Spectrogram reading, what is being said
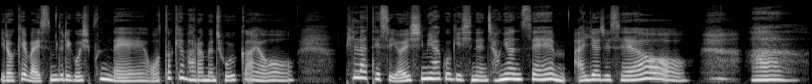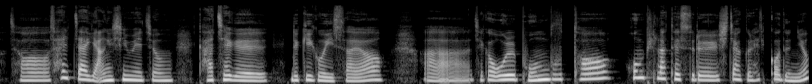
이렇게 말씀드리고 싶은데 어떻게 말하면 좋을까요? 필라테스 열심히 하고 계시는 정현쌤 알려주세요. 아, 저 살짝 양심에 좀 가책을 느끼고 있어요. 아, 제가 올 봄부터 홈 필라테스를 시작을 했거든요.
